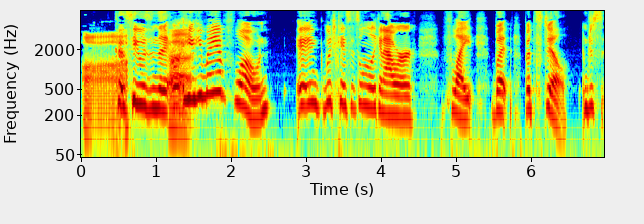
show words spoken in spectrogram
because he was in the. Uh. he, he may have flown, in which case it's only like an hour flight. But but still, I'm just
